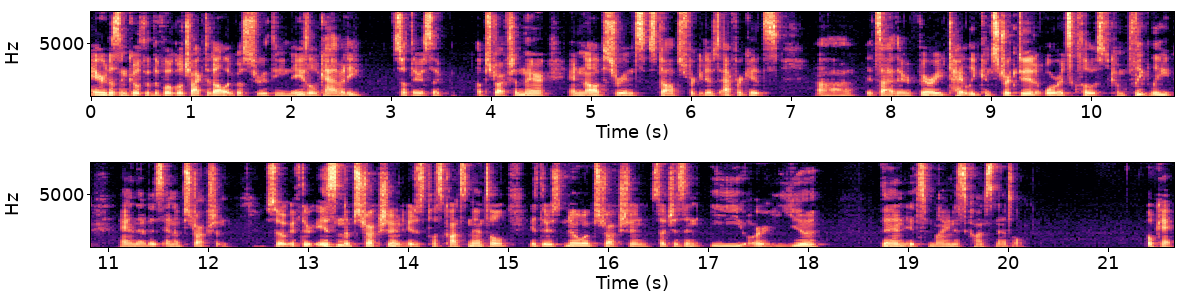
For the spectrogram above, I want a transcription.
air doesn't go through the vocal tract at all, it goes through the nasal cavity. So there's an obstruction there, and an obstruents, stops, fricatives, affricates. Uh, it's either very tightly constricted or it's closed completely, and that is an obstruction. So if there is an obstruction, it is plus consonantal. If there's no obstruction, such as an E or Y, then it's minus consonantal. Okay,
